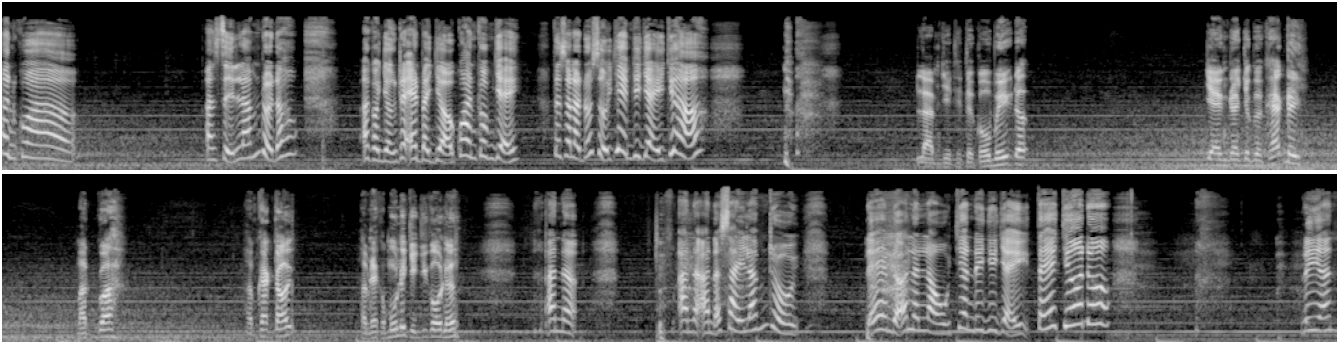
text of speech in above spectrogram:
Anh Khoa Anh xỉn lắm rồi đó Anh còn nhận ra em là vợ của anh không vậy? Tại sao lại đối xử với em như vậy chứ hả? Làm gì thì tôi cô biết đó. Dàn ra cho người khác đi. Mệt quá. Hôm khác nói Hôm nay không muốn nói chuyện với cô nữa. Anh à Anh à, anh đã say lắm rồi. Để em đỡ lên lầu chứ anh đi như vậy Té chết đó. Đi anh.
